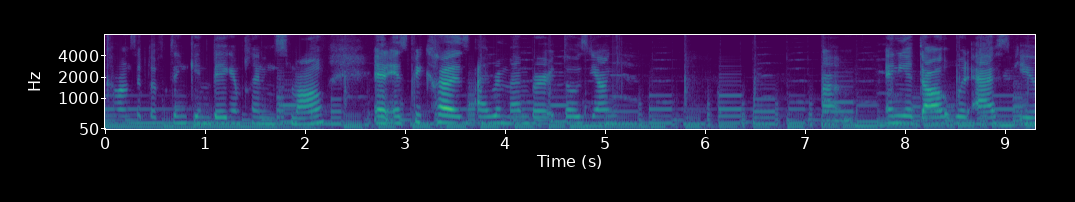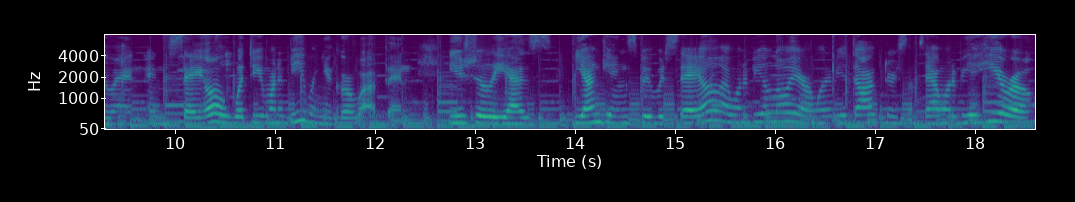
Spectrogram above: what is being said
concept of thinking big and planning small, and it's because I remember those young. Um, any adult would ask you and, and say, Oh, what do you want to be when you grow up? And usually, as youngins, we would say, Oh, I want to be a lawyer, I want to be a doctor. Some say, I want to be a hero.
